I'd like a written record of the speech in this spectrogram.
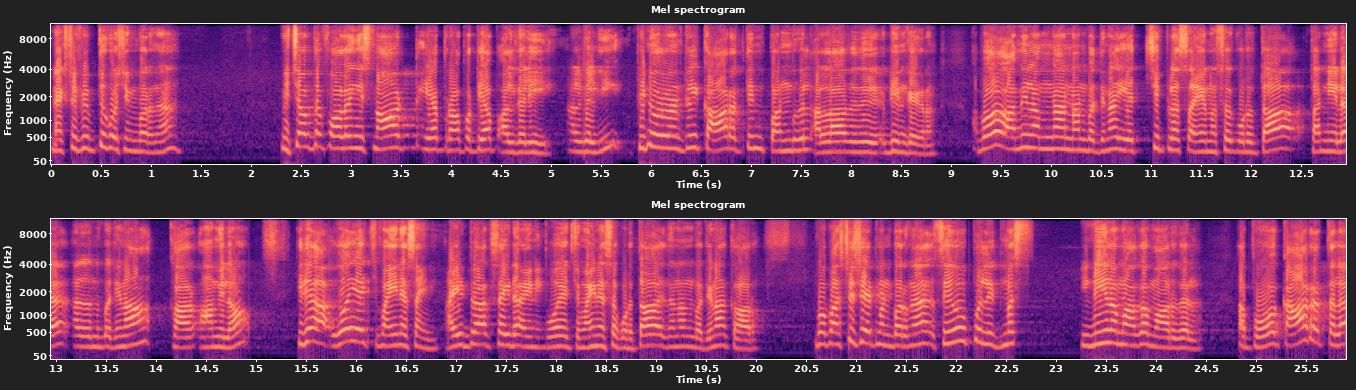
next fifth question பாருங்கள் which of the following is not a property of alkali alkali பின்னொருவனத்தில் காரத்தின் பண்புகள் அல்லாதது அப்படின்னு கேட்குறான் அப்போ அமிலம்னா என்னன்னு பார்த்தீங்கன்னா ஹெச் ப்ளஸ் அயனஸை கொடுத்தா தண்ணியில் அது வந்து பார்த்தீங்கன்னா கா அமிலம். இதே ஓஹெச் மைனஸ் அயனி ஹைட்ராக்சைடு அயனி ஓஹெச் மைனஸை கொடுத்தா இது என்னன்னு பார்த்தீங்கன்னா காரம். இப்போ ஃபஸ்ட்டு ஸ்டேட்மெண்ட் பாருங்கள் சிவப்பு லிட்மஸ் நீளமாக மாறுதல். அப்போது காரத்தில்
